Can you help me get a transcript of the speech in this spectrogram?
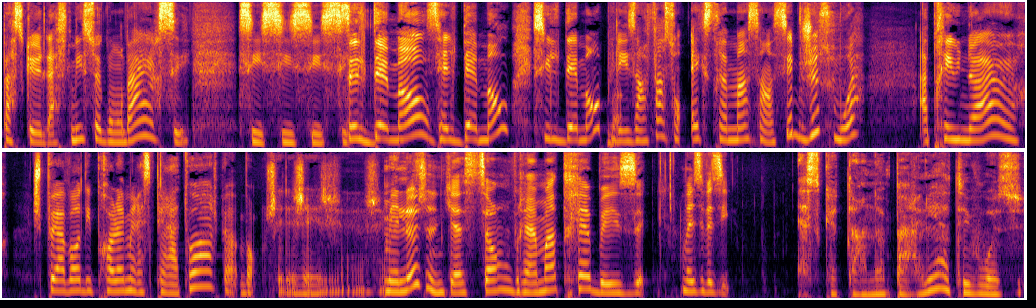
parce que la fumée secondaire, c'est, c'est, le démon. c'est le démon. C'est le démon. Puis les enfants sont extrêmement sensibles. Juste moi, après une heure, je peux avoir des problèmes respiratoires. Je peux- Bon, j'ai- Mais là, j'ai une question vraiment très basique. vas-y, vas-y. Est-ce que tu en as parlé à tes voisins?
